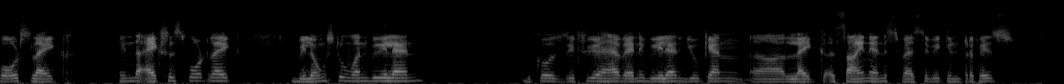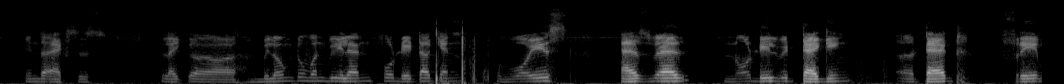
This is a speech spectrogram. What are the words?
ports like in the access port like belongs to one VLAN because if you have any VLAN you can uh, like assign any specific interface in the access like uh, belong to one VLAN for data can voice as well no deal with tagging uh, tagged frame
